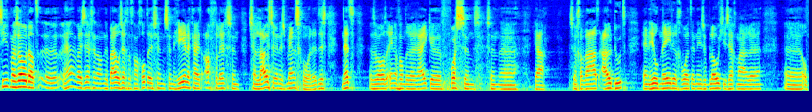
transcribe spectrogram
zie het maar zo dat uh, hè, wij zeggen dan, de Bijbel zegt dat van God heeft zijn, zijn heerlijkheid afgelegd, zijn, zijn luister en is mens geworden. Het is net zoals een of andere rijke vorst zijn, zijn, uh, ja, zijn gewaad uitdoet en heel nederig wordt en in zijn blootje zeg maar uh, op,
